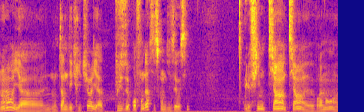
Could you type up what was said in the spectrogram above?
Non, non, il y a, en termes d'écriture, il y a plus de profondeur, c'est ce qu'on disait aussi. Le film tient, tient euh, vraiment euh,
